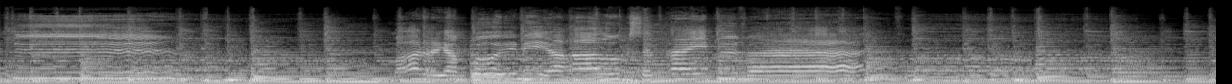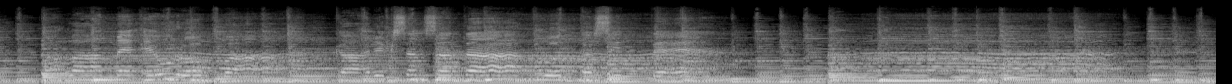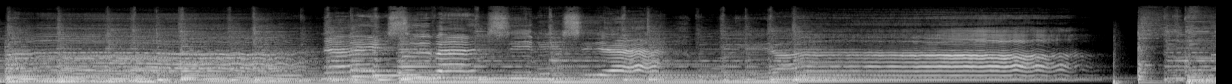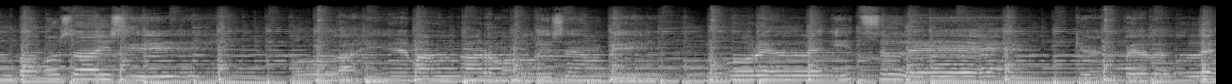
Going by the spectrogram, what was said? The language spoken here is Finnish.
petyyn. Marjan poimia alukset häipyvät. Palaamme Eurooppaan 800 vuotta sitten. Osaisi olla hieman armollisempi nuorelle itselleen, kömpelölle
